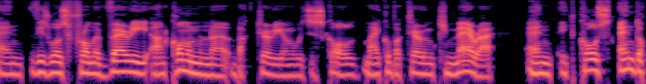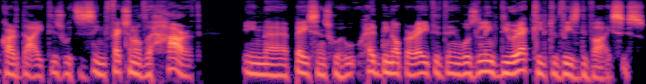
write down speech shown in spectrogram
and this was from a very uncommon uh, bacterium, which is called Mycobacterium chimaera. And it caused endocarditis, which is infection of the heart in uh, patients who had been operated and was linked directly to these devices.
